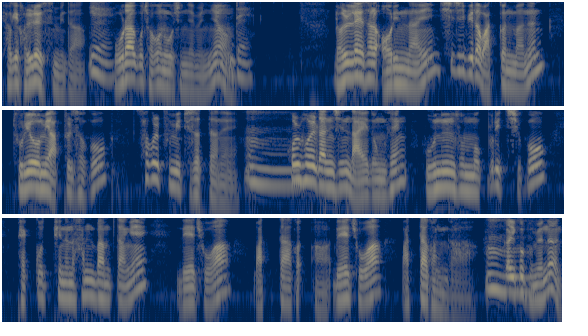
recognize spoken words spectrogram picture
벽에 걸려 있습니다. 예. 뭐라고 적어 놓으셨냐면요. 네. 14살 어린 나이 시집이라 왔건만은 두려움이 앞을 서고 서글픔이 뒤섰다네. 음. 홀홀 단신 나의 동생 우는 손목 뿌리치고 백꽃 피는 한밤 땅에 내 좋아 왔다 거- 어, 내 조와 왔다 건가. 어. 그러니까 이걸 보면은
